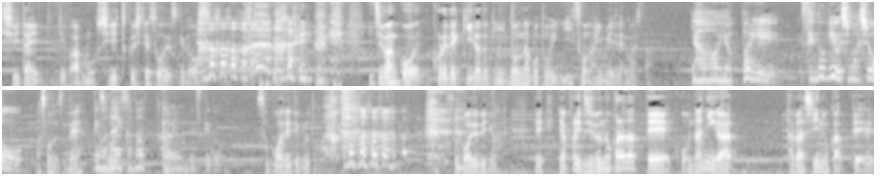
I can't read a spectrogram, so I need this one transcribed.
知りたいっていうかもう知り尽くしてそうですけど、はい、一番こうこれで聞いた時にどんなことを言いそうなイメージありました？いややっぱり背伸びをしましょう。あそうですね。ではないかなって思うんですけど。そこは出てくると思います。そこは出てきます。でやっぱり自分の体ってこう何が正しいのかって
